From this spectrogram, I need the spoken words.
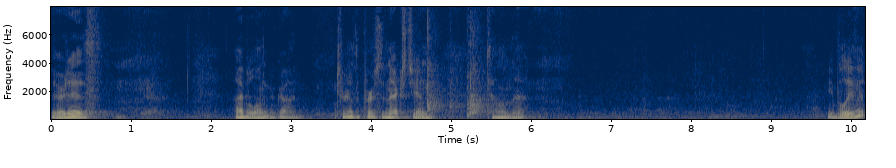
There it is. I belong to God. Turn to the person next to you and tell them that. You believe it?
